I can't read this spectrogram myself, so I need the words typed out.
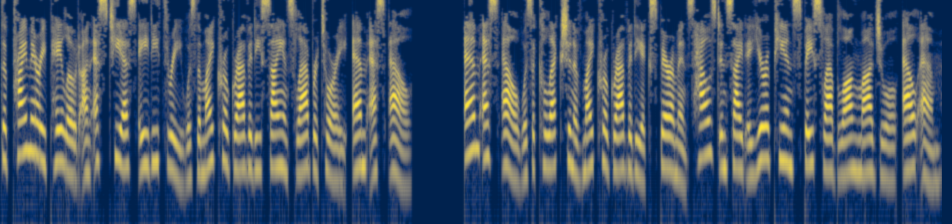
The primary payload on STS-83 was the Microgravity Science Laboratory MSL. MSL was a collection of microgravity experiments housed inside a European Spacelab Long Module LM.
